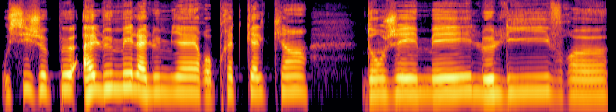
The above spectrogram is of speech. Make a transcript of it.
ou si je peux allumer la lumière auprès de quelqu'un dont j'ai aimé le livre, euh,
